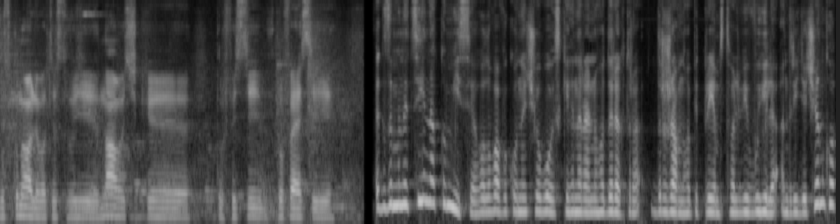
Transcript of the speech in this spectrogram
досконалювати свої навички в професії. Екзаменаційна комісія, голова виконуючого обов'язки генерального директора державного підприємства Львіввугілля Андрій Дяченко,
